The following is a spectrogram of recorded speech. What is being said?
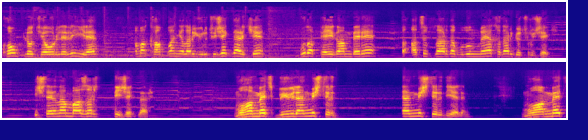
komplo teorileriyle ama kampanyaları yürütecekler ki bu da peygambere atıflarda bulunmaya kadar götürecek. İçlerinden bazıları diyecekler. Muhammed büyülenmiştir, büyülenmiştir diyelim. Muhammed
